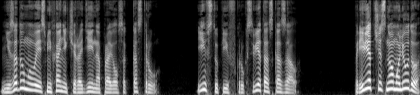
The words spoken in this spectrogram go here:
Не задумываясь, механик-чародей направился к костру и, вступив в круг света, сказал «Привет честному люду!»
